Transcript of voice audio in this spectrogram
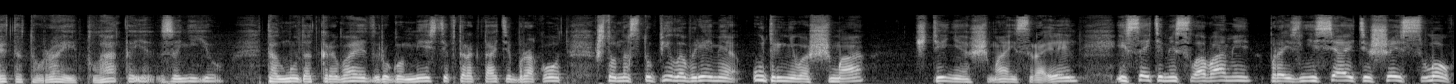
это Тура и плата за нее. Талмуд открывает в другом месте в трактате Брахот, что наступило время утреннего шма, чтения Шма Исраэль, и с этими словами, произнеся эти шесть слов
